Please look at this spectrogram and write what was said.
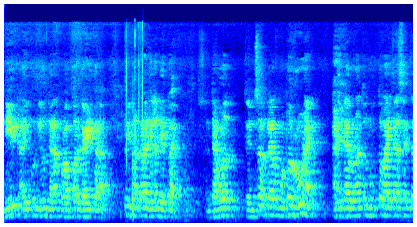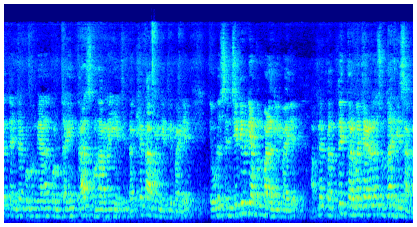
नीट ऐकून घेऊन त्यांना प्रॉपर गाईड करा. तुम्ही मात्र जिल्हा देतोय त्यामुळं त्यांचं आपल्यावर मोठं ऋण आहे. आणि त्या ऋणातून मुक्त व्हायचं असेल तर त्यांच्या कुटुंबियांना कोणताही त्रास होणार नाही याची दक्षता आपण घेतली पाहिजे. तेवढं सेन्सिटिव्हिटी आपण बाळगली पाहिजे. आपल्या प्रत्येक कर्मचाऱ्याला सुद्धा हे सांगा.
